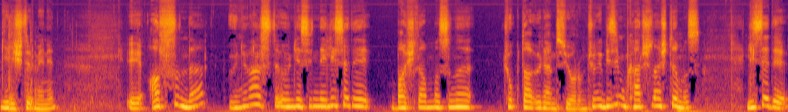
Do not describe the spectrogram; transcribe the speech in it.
geliştirmenin e, aslında üniversite öncesinde lisede başlanmasını çok daha önemsiyorum. Çünkü bizim karşılaştığımız lisede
